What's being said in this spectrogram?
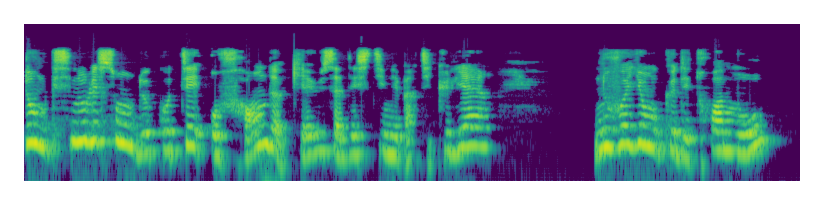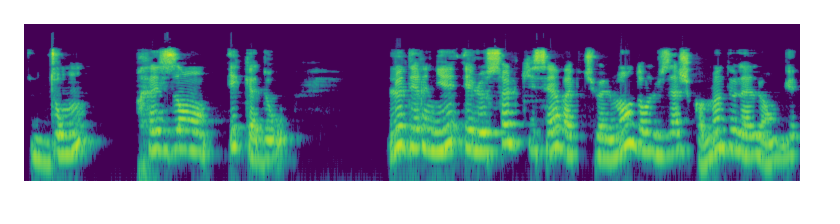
Donc, si nous laissons de côté offrande, qui a eu sa destinée particulière, nous voyons que des trois mots, don, présent et cadeau, le dernier est le seul qui serve actuellement dans l'usage commun de la langue.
